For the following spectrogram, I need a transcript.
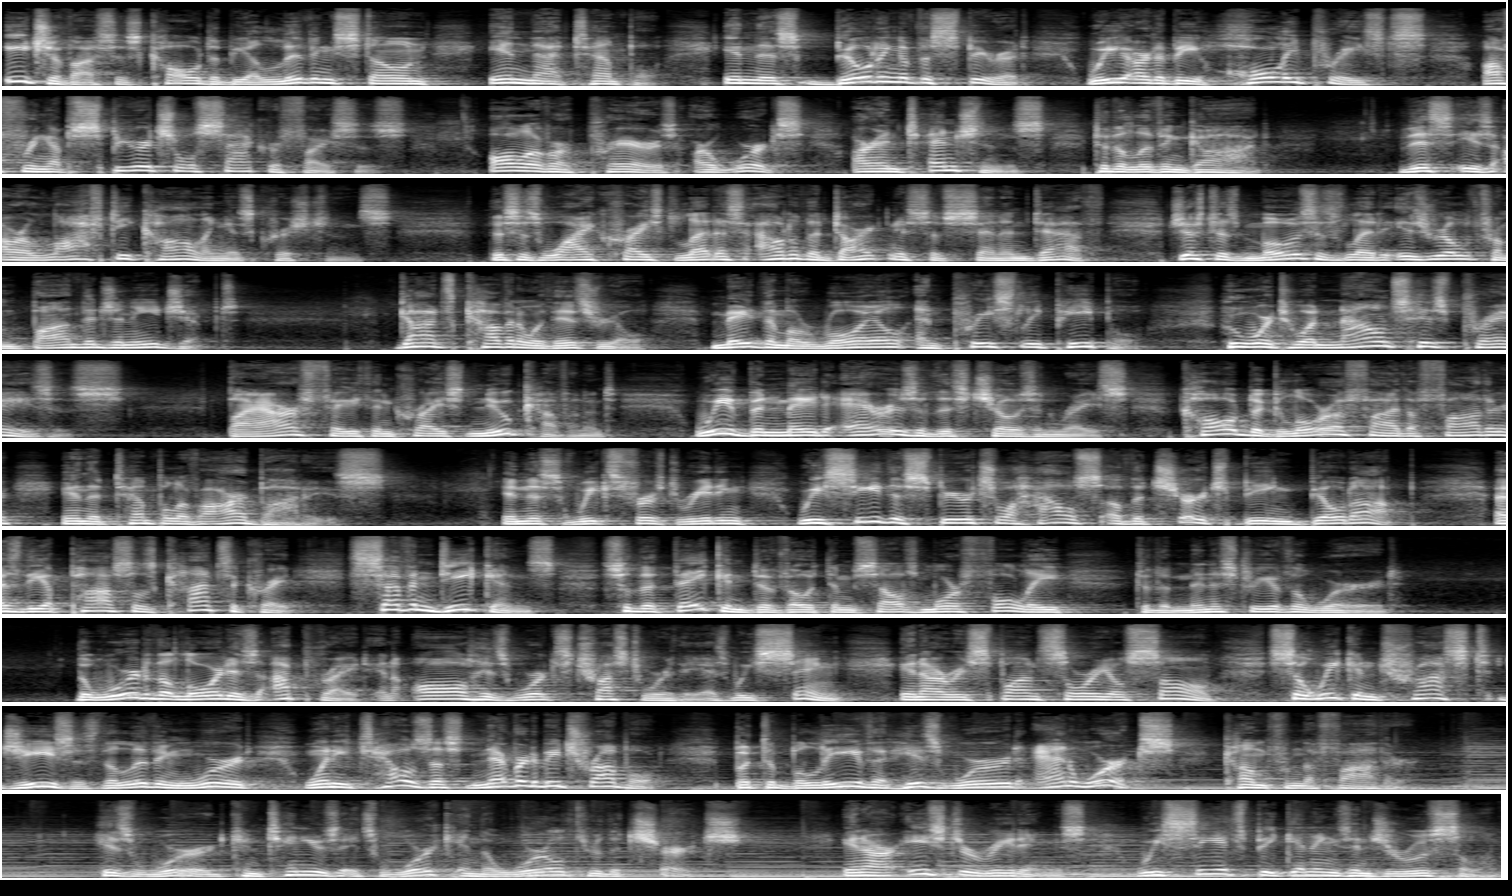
Each of us is called to be a living stone in that temple. In this building of the Spirit, we are to be holy priests offering up spiritual sacrifices. all of our prayers, our works, our intentions to the living God. This is our lofty calling as Christians. This is why Christ led us out of the darkness of sin and death, just as Moses led Israel from bondage in Egypt. God's covenant with Israel made them a royal and priestly people who were to announce his praises. By our faith in Christ's new covenant, we have been made heirs of this chosen race, called to glorify the Father in the temple of our bodies. In this week's first reading, we see the spiritual house of the church being built up as the apostles consecrate seven deacons so that they can devote themselves more fully to the ministry of the word. The word of the Lord is upright and all his works trustworthy, as we sing in our responsorial psalm. So we can trust Jesus, the living word, when he tells us never to be troubled, but to believe that his word and works come from the Father. His word continues its work in the world through the church. In our Easter readings, we see its beginnings in Jerusalem.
